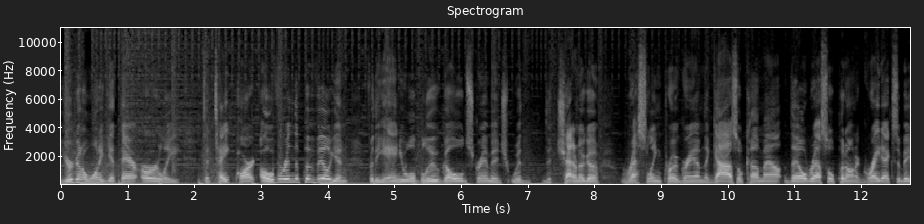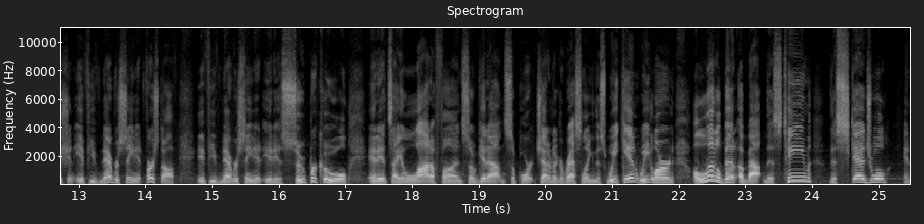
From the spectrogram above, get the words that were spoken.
you're going to want to get there early to take part over in the pavilion for the annual blue gold scrimmage with the Chattanooga wrestling program. The guys will come out, they'll wrestle, put on a great exhibition. If you've never seen it, first off, if you've never seen it, it is super cool and it's a lot of fun. So get out and support Chattanooga Wrestling this weekend. We learn a little bit about this team, this schedule, and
